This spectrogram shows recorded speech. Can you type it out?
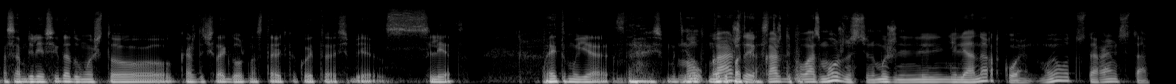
На самом деле, я всегда думаю, что каждый человек должен оставить какой-то себе след. Поэтому я стараюсь мы ну, каждый, подкастов. каждый по возможности, но мы же не, Леонард Коин, мы вот стараемся так.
